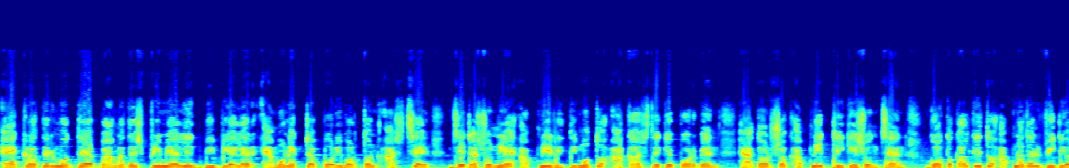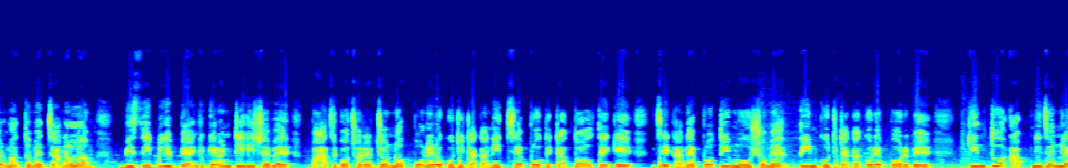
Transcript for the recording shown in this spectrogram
এক রাতের মধ্যে বাংলাদেশ প্রিমিয়ার লিগ বিপিএল এর এমন একটা পরিবর্তন আসছে যেটা শুনলে আপনি রীতিমতো আকাশ থেকে পড়বেন। হ্যাঁ দর্শক, আপনি ঠিকই শুনছেন। গতকালকে তো আপনাদের ভিডিওর মাধ্যমে জানালাম, বিসিবি ব্যাংক গ্যারান্টি হিসেবে পাঁচ বছরের জন্য পনেরো কোটি টাকা নিচ্ছে প্রতিটা দল থেকে, যেখানে প্রতি মৌসুমে তিন কোটি টাকা করে পড়বে। কিন্তু আপনি জানলে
